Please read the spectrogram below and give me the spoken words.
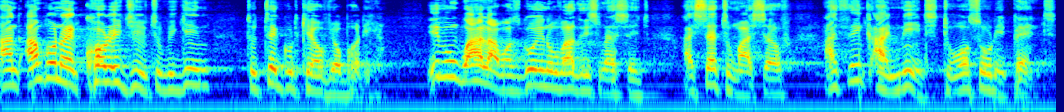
And I'm going to encourage you to begin to take good care of your body. Even while I was going over this message, I said to myself, I think I need to also repent.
